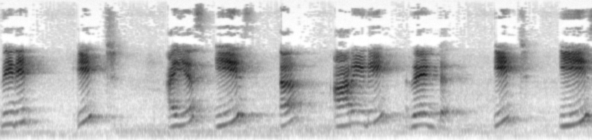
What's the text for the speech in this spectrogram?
Read it. It, I-S, a R-E-D, Red. It is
